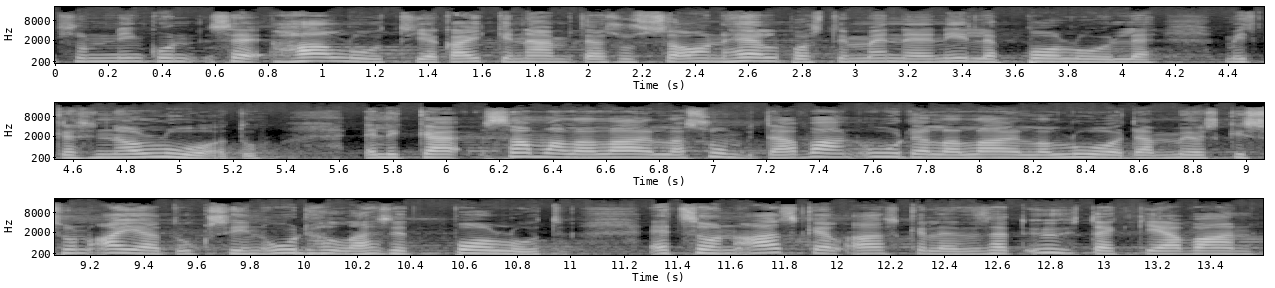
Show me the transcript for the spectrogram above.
sun niin kuin se halut ja kaikki nämä, mitä sussa on, helposti menee niille poluille, mitkä sinne on luotu. Eli samalla lailla sun pitää vaan uudella lailla luoda myöskin sun ajatuksiin uudenlaiset polut. Että se on askel askeleelta, sä et yhtäkkiä vaan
